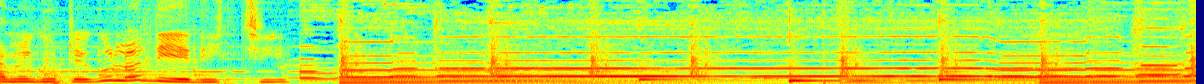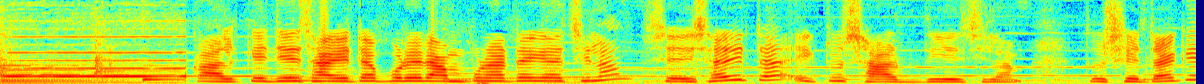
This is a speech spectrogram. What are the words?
আমি ঘুটেগুলো দিয়ে দিচ্ছি। কালকে যে শাড়িটা পরে রামপুরহাটে গেছিলাম, সেই শাড়িটা একটু সার দিয়েছিলাম। তো সেটাকে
